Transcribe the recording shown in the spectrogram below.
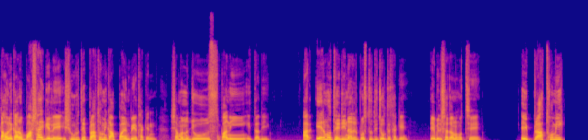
তাহলে কারও বাসায় গেলে শুরুতে প্রাথমিক আপ্যায়ন পেয়ে থাকেন, সামান্য জুস, পানি ইত্যাদি। আর এর মধ্যে ডিনারের প্রস্তুতি চলতে থাকে, টেবিল সাজানো হচ্ছে। এই প্রাথমিক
